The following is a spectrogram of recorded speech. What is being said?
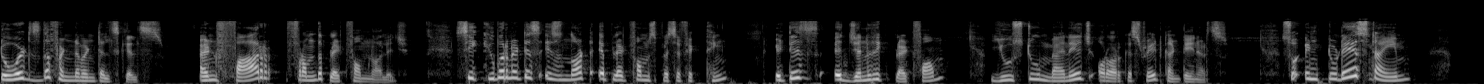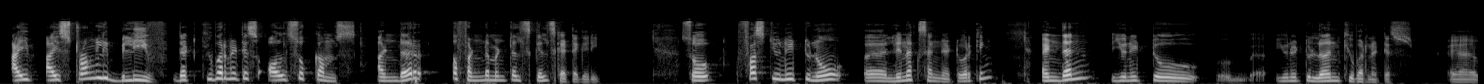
towards the fundamental skills. and far from the platform knowledge. See, Kubernetes is not a platform specific thing. It is a generic platform used to manage or orchestrate containers. So in today's time, I, I strongly believe that Kubernetes also comes under a fundamental skills category. So first you need to know uh, Linux and networking, and then you need to you need to learn Kubernetes uh,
